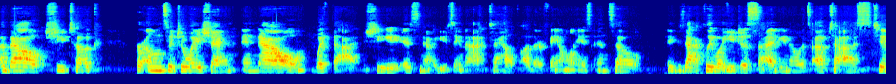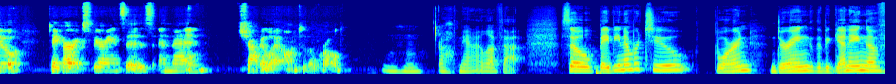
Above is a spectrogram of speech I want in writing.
about she took her own situation and now with that she is now using that to help other families. And so exactly what you just said, you know, it's up to us to take our experiences and then shadow it onto the world. Mm-hmm. Oh man, I love that. So, baby number two, born during the beginning of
